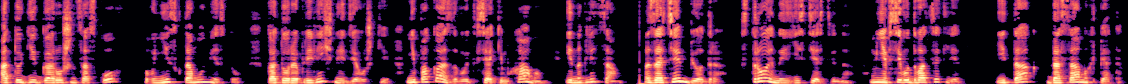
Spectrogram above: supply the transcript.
От тугих горошин сосков вниз к тому месту, которое приличные девушки не показывают всяким хамам и наглецам. Затем бедра, стройные, естественно, мне всего двадцать лет, и так до самых пяток.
